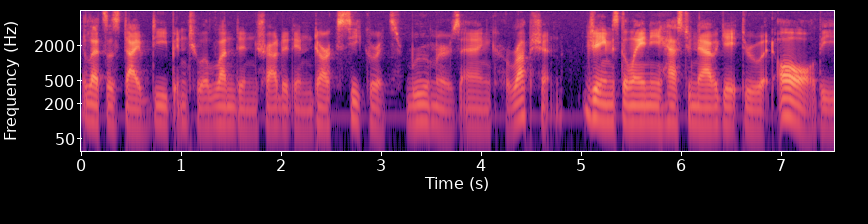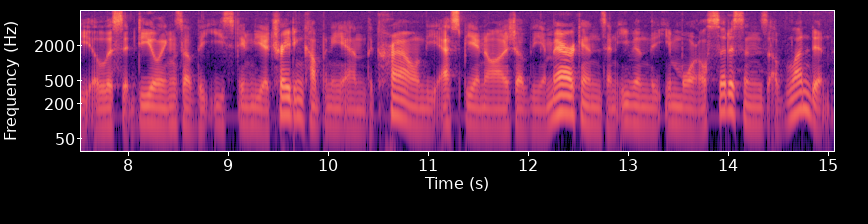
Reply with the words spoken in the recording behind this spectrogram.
It lets us dive deep into a London shrouded in dark secrets, rumors, and corruption. James Delaney has to navigate through it all the illicit dealings of the East India Trading Company and the Crown, the espionage of the Americans, and even the immoral citizens of London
